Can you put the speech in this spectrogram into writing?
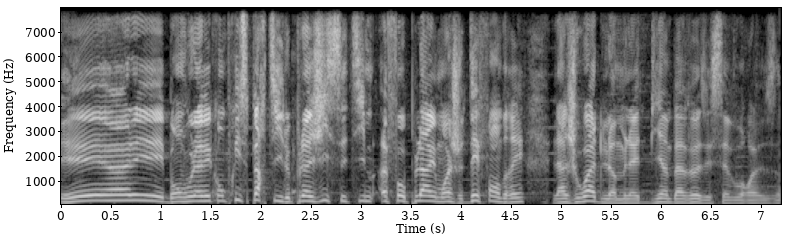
Et allez, bon vous l'avez compris, c'est parti. Le plagiste c'est team plat et moi je défendrai la joie de l'omelette bien baveuse et savoureuse.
